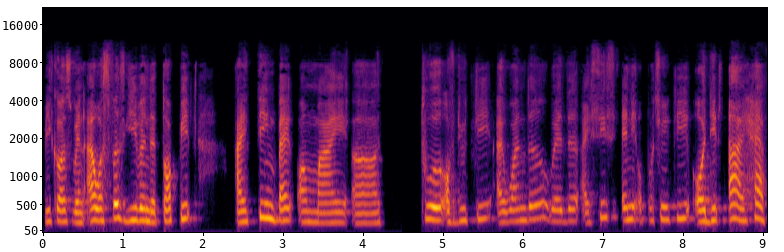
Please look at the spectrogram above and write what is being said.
because when I was first given the topic, I think back on my uh, tour of duty, I wonder whether I seized any opportunity or did I have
